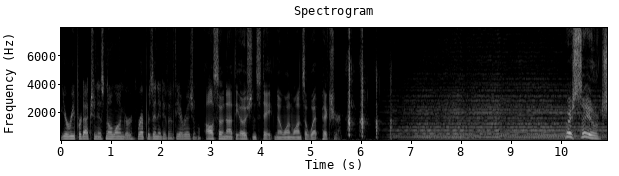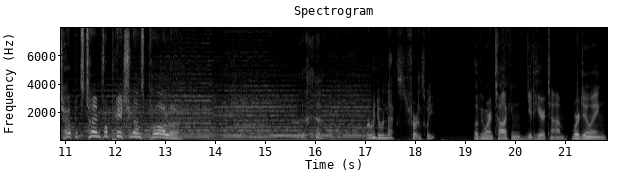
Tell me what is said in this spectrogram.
your reproduction is no longer representative of the original. also not the ocean state. No one wants a wet picture. I sailed, chap. It's time for Patreon's parlor. What are we doing next? Short and sweet? Well, if you weren't talking, you'd hear, Tom. We're doing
